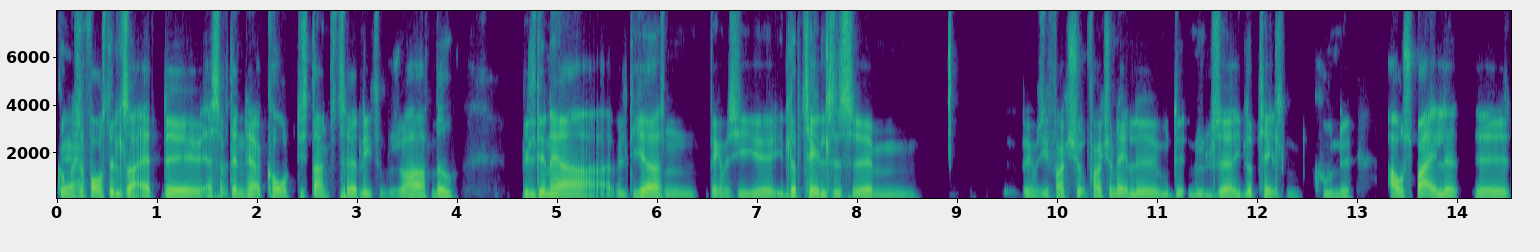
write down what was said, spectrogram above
Kunne man ja. så forestille sig, at øh, altså den her kort distance som du så har haft med, vil den her, vil de her sådan, hvad kan man sige, ildoptagelses, øh, kan man sige, fraktion, fraktionale udnyttelse af ildoptagelsen kunne afspejle øh,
